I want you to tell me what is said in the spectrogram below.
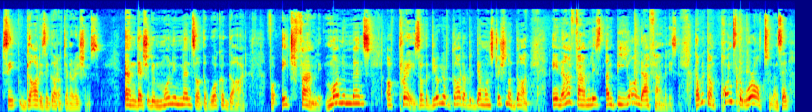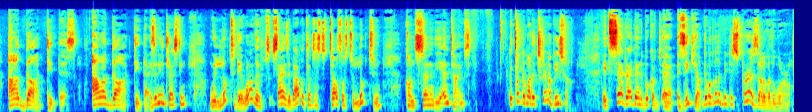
See, God is a God of generations. And there should be monuments of the work of God for each family, monuments of praise, of the glory of God, of the demonstration of God in our families and beyond our families, that we can point the world to and say, Our God did this. Our God did that. Isn't it interesting? We look today, one of the signs the Bible tells us, tells us to look to concerning the end times, it talked about the children of Israel. It said right there in the book of uh, Ezekiel, they were going to be dispersed all over the world.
